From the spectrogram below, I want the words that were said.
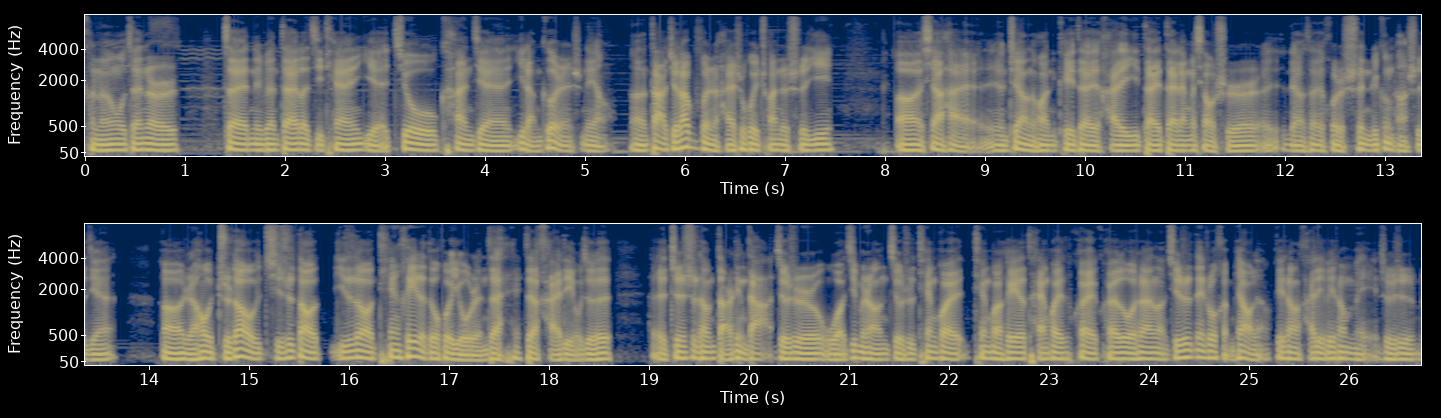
可能我在那儿，在那边待了几天，也就看见一两个人是那样。呃，大绝大部分人还是会穿着湿衣，呃，下海。这样的话，你可以在海里待待两个小时、两三或者甚至更长时间。呃，然后直到其实到一直到天黑了，都会有人在 在海里。我觉得，呃，真是他们胆儿挺大。就是我基本上就是天快天快黑了，太阳快快快落山了。其实那时候很漂亮，非常海里非常美，就是。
